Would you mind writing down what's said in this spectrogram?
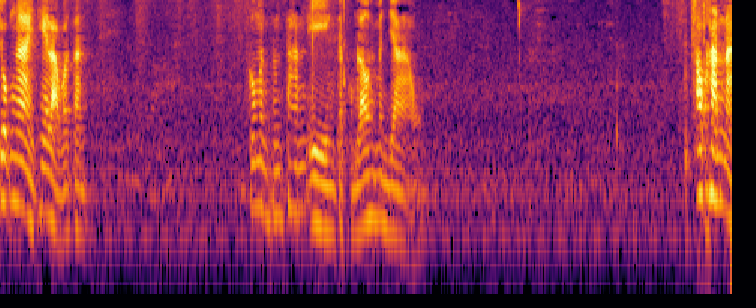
จบง่ายเท่หลาวะสันก็มันสั้นๆเอง แต่ผมเล่าให้มันยาว เอาคันไหน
